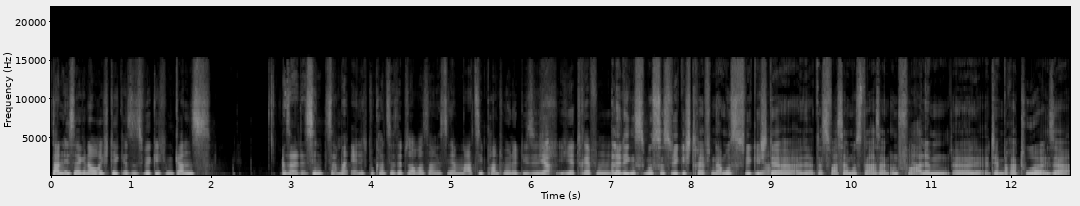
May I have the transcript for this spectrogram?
Dann ist er genau richtig. Es ist wirklich ein ganz also das sind, sag mal ehrlich, du kannst ja selbst auch was sagen, es sind ja Marzipantöne, die sich ja. hier treffen. Allerdings muss das wirklich treffen. Da muss wirklich ja. der, das Wasser muss da sein und vor ja. allem äh, Temperatur ist ja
